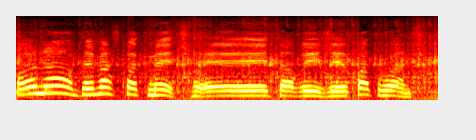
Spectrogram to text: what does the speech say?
Oh não, tem mais 4 metros. É, talvez, é 4 anos.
